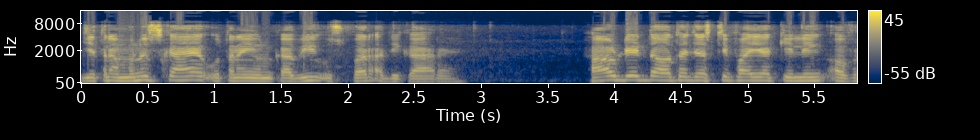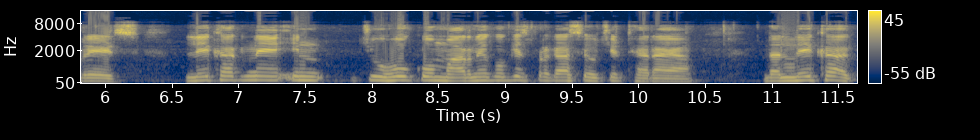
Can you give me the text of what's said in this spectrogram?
जितना मनुष्य का है, उतना ही उनका भी उस पर अधिकार है। How did the author justify a killing of rats लेखक ने इन चूहों को मारने को किस प्रकार से उचित ठहराया? द लेखक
